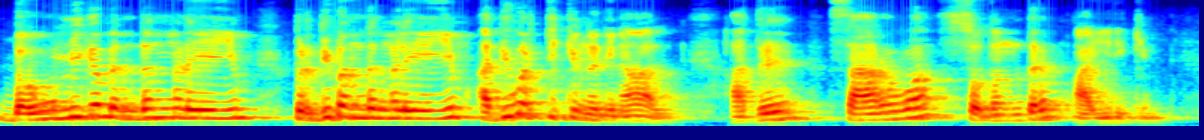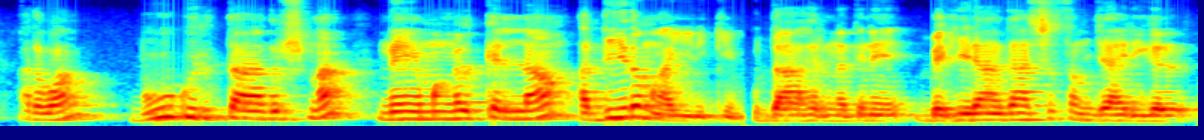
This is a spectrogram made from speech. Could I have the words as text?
ഭൗമിക ബന്ധങ്ങളെയും പ്രതിബന്ധങ്ങളെയും അതിവർത്തിക്കുന്നതിനാൽ അത് സർവ സ്വതന്ത്രം ആയിരിക്കും. അഥവാ ഭൂഗുരുത്താകർഷണ നിയമങ്ങൾക്കെല്ലാം അതീതമായിരിക്കും. ഉദാഹരണത്തിന് ബഹിരാകാശ സഞ്ചാരികൾ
